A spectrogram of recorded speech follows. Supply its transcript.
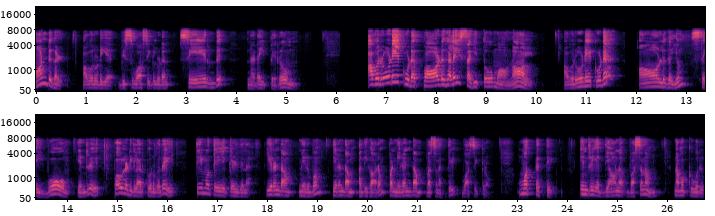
ஆண்டுகள் அவருடைய விசுவாசிகளுடன் சேர்ந்து நடைபெறும். அவரோடே கூட பாடுகளை சகித்தோமானால் அவரோடே கூட ஆளுகையும் செய்வோம் என்று பவுலடிகளார் கூறுவதை தீமோத்தேயுக்கு எழுதின இரண்டாம் நிருபம் இரண்டாம் அதிகாரம் பன்னிரெண்டாம் வசனத்தில் வாசிக்கிறோம். மொத்தத்தில் இன்றைய தியான வசனம் நமக்கு ஒரு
